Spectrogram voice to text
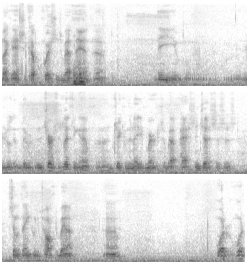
I'd like to ask you a couple questions about Mhm. that. Uh, the, the the church is lifting up, uh, particularly the Native Americans, about past injustices, some of the things we've talked about. Um, what what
